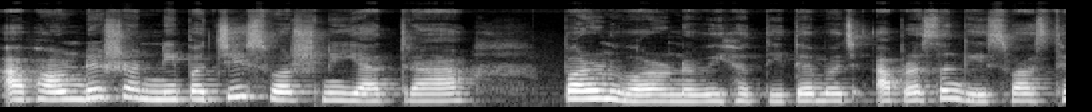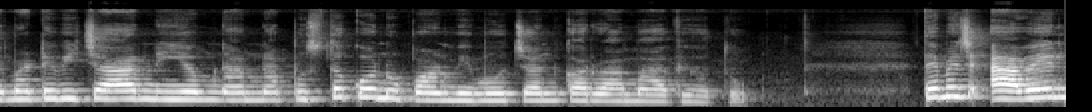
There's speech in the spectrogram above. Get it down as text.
આ ફાઉન્ડેશનની પચીસ વર્ષની યાત્રા પણ વર્ણવી હતી. તેમજ આ પ્રસંગે સ્વાસ્થ્ય માટે વિચાર નિયમ નામના પુસ્તકોનું પણ વિમોચન કરવામાં આવ્યું હતું. તેમજ આવેલ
